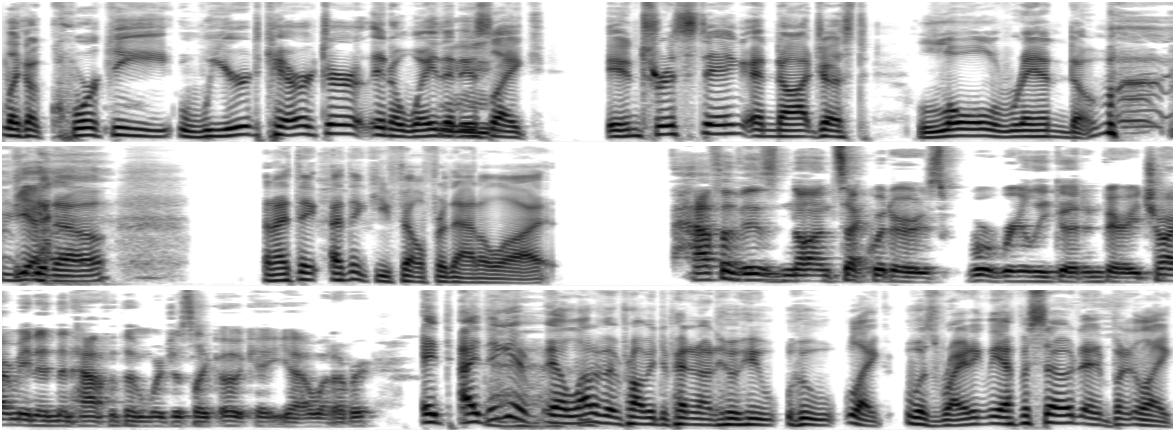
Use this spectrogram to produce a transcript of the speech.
like a quirky, weird character in a way that is Mm. like interesting and not just lol random. Yeah. you know. And I think I think he fell for that a lot. Half of his non sequiturs were really good and very charming, and then half of them were just like, okay, yeah, whatever. It I think it, a lot of it probably depended on who he who like was writing the episode, and but like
